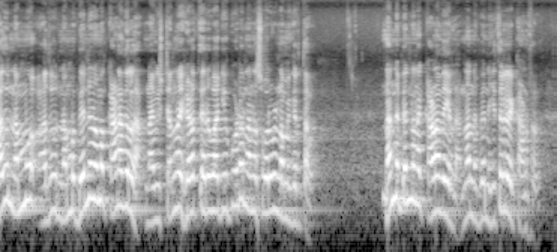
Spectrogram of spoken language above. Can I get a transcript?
ಅದು ನಮ್ಮ ಅದು ನಮ್ಮ ಬೆನ್ನು ನಮಗೆ ಕಾಣೋದಿಲ್ಲ. ನಾವು ಇಷ್ಟೆಲ್ಲ ಹೇಳ್ತಾ ಇರುವಾಗಿಯೂ ಕೂಡ ನನ್ನ ಸೋಲುಗಳು ನಮಗಿರ್ತವೆ. ನನ್ನ ಬೆನ್ನು ನನಗೆ ಕಾಣೋದೇ ಇಲ್ಲ. ನನ್ನ ಬೆನ್ನು ಇತರರಿಗೆ ಕಾಣ್ತದೆ.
